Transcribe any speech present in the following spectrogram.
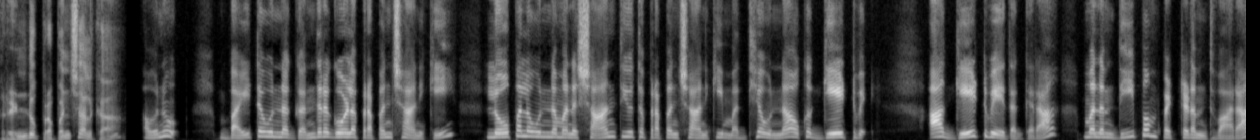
రెండు ప్రపంచాలకా? అవును. బయట ఉన్న గందరగోళ ప్రపంచానికి లోపల ఉన్న మన శాంతియుత ప్రపంచానికి మధ్య ఉన్న ఒక గేట్వే. ఆ గేట్వే దగ్గర మనం దీపం పెట్టడం ద్వారా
